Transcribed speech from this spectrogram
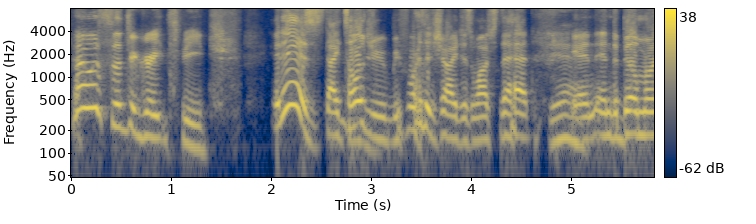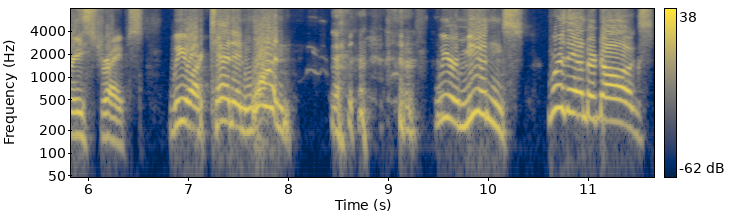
That was such a great speech. it is. I told you before the show. I just watched that Yeah. and and the Bill Murray stripes. We are ten and one. we are mutants. We're the underdogs.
